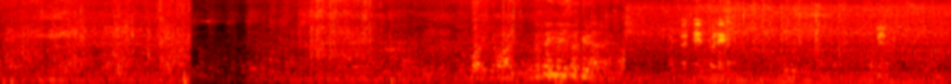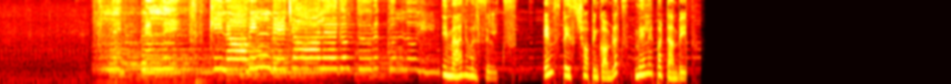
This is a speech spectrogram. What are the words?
മെല്ലെ കിനാവിന്റെ ജാലകം തുറക്കുന്നു ഈ Emmanuel silks M space shopping complex മേലെ പട്ടാമ്പി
